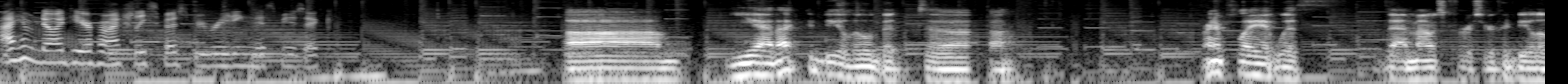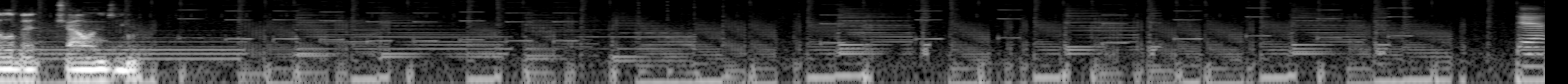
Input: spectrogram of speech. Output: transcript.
I have no idea if I'm actually supposed to be reading this music. Um, yeah, that could be a little bit. Uh, uh, trying to play it with that mouse cursor could be a little bit challenging. Yeah.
